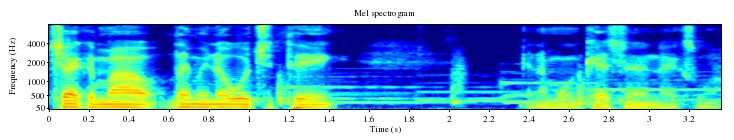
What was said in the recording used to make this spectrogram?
Check them out. Let me know what you think. And I'm going to catch you in the next one.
